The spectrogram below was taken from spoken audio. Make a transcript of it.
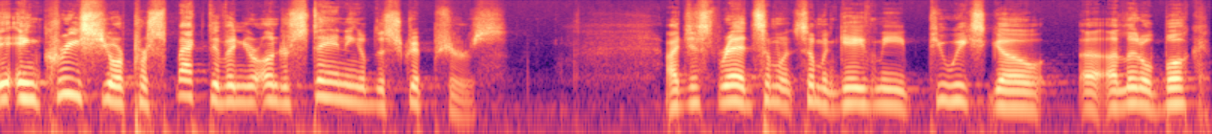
increase your perspective and your understanding of the scriptures. I just read, someone, someone gave me a few weeks ago a, a little book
